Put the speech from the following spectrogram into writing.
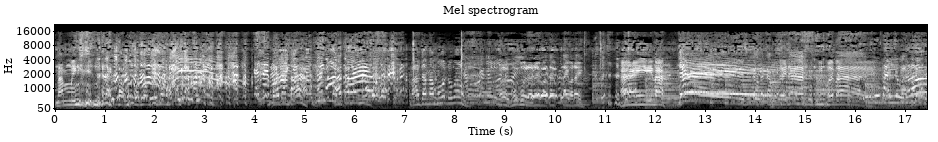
năm mươi nghìn này cộng với là một nghìn là ba trăm ba trăm sáu ba. Trăm năm mươi. Ba trăm năm mốt đúng không? Rồi vui vui là đây vào tay tay vào đây. Hai ba. Yeah xin chào tất cả mọi người nha. Bye bye. Cô đó.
